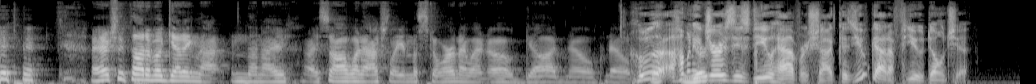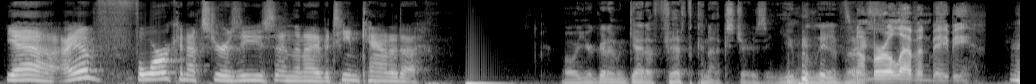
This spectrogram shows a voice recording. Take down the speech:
I actually thought about getting that, and then I, I saw one actually in the store, and I went, "Oh God, no, no." Who? Uh, how many You're- jerseys do you have, Rashad? Because you've got a few, don't you? Yeah, I have four Canucks jerseys, and then I have a Team Canada. Oh, you're going to get a fifth Canucks jersey. You believe us. Number eleven, baby.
